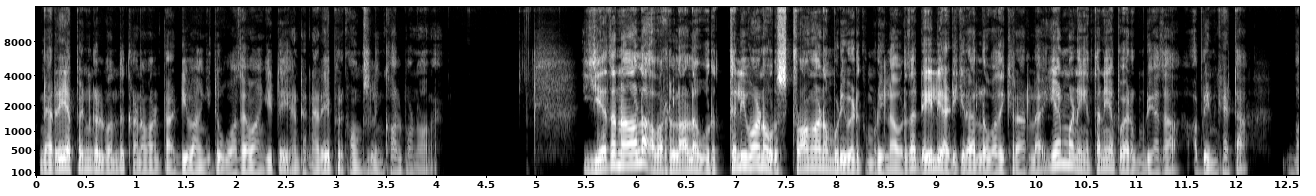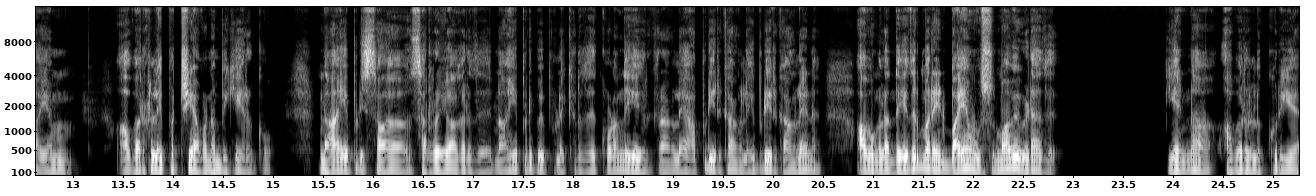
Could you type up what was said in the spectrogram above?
நிறைய பெண்கள் வந்து கணவன்கிட்ட அடி வாங்கிட்டு உத வாங்கிட்டு என்கிட்ட நிறைய பேர் கவுன்சிலிங் கால் பண்ணுவாங்க. எதனால் அவர்களால் ஒரு தெளிவான ஒரு ஸ்ட்ராங்கான முடிவு எடுக்க முடியல? அவர் தான் டெய்லி அடிக்கிறார்ல உதைக்கிறார்ல. ஏம்மா நீங்கள் தனியாக போயிருக்க முடியாதா? அப்படின்னு கேட்டால் பயம். அவர்களை பற்றி அவநம்பிக்கை இருக்கும். நான் எப்படி ச சர்வை ஆகிறது? நான் எப்படி போய் பிழைக்கிறது? குழந்தைங்க இருக்கிறாங்களே அப்படி இருக்காங்களே இப்படி இருக்காங்களேன்னு அவங்கள அந்த எதிர்மறையின் பயம் சும்மாவே விடாது. ஏன்னா அவர்களுக்குரிய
